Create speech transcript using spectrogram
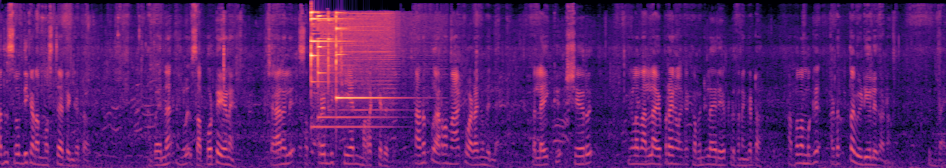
അത് ശ്രദ്ധിക്കണം മസ്റ്റായിട്ടും കേട്ടോ. അപ്പോൾ എന്നെ നിങ്ങൾ സപ്പോർട്ട് ചെയ്യണേ. ചാനൽ സബ്സ്ക്രൈബ് ചെയ്യാൻ മറക്കരുത്. തണുപ്പ് കാരണം നാക്ക് വഴങ്ങുന്നില്ല. അപ്പോൾ ലൈക്ക് ഷെയർ നിങ്ങളെ നല്ല അഭിപ്രായങ്ങളൊക്കെ കമന്റിലായി രേഖപ്പെടുത്തണം കേട്ടോ. അപ്പോൾ നമുക്ക് അടുത്ത വീഡിയോയിൽ കാണാം. ഗുഡ് ബൈ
